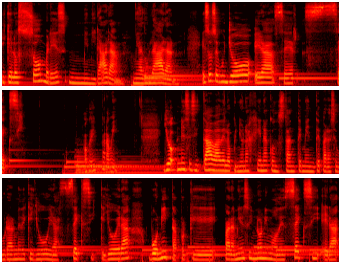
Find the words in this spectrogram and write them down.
y que los hombres me miraran, me adularan. Eso según yo era ser sexy. ¿Ok? Para mí. Yo necesitaba de la opinión ajena constantemente para asegurarme de que yo era sexy, que yo era bonita, porque para mí el sinónimo de sexy era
